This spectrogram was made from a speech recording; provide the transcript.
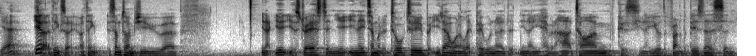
yeah Yeah, So- I think so. I think sometimes you, uh, you know, you, you're stressed and you, you need someone to talk to, but you don't want to let people know that you know you're having a hard time because you know you're the front of the business and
